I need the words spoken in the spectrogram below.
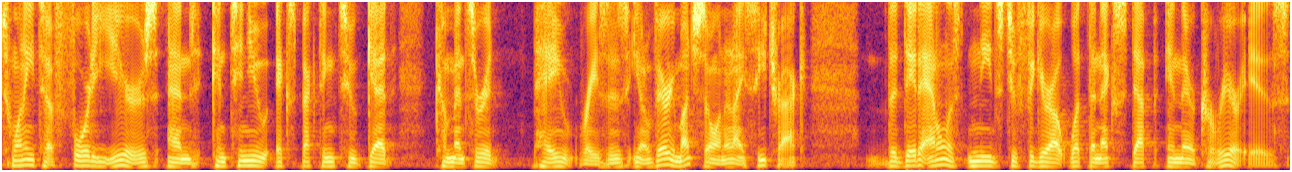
20 to 40 years and continue expecting to get commensurate pay raises, you know, very much so on an IC track. The data analyst needs to figure out what the next step in their career is.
